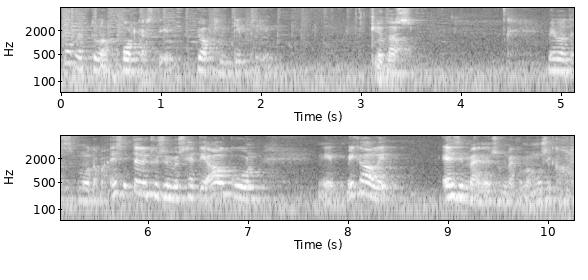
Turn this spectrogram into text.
Tervetuloa podcastiin Joakim Tipliin. Kiitos. Tota, meillä on tässä muutama esittelykysymys heti alkuun. Niin mikä oli ensimmäinen sun näkemä musikaali?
